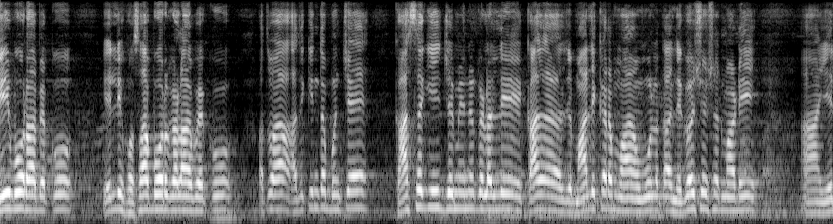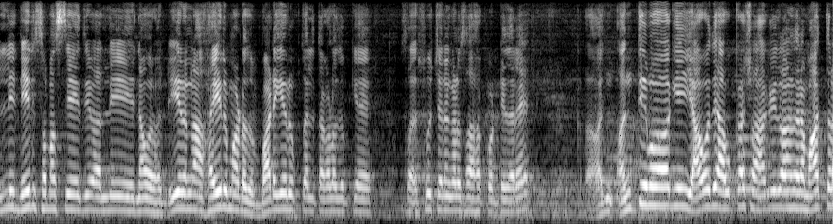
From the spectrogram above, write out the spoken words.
ರೀಬೋರ್ ಆಗಬೇಕು, ಎಲ್ಲಿ ಹೊಸ ಬೋರ್ಗಳಾಗಬೇಕು ಅಥವಾ ಅದಕ್ಕಿಂತ ಮುಂಚೆ ಖಾಸಗಿ ಜಮೀನುಗಳಲ್ಲಿ ಕಾ, ಮಾಲೀಕರ ಮೂಲಕ ನೆಗೋಷಿಯೇಷನ್ ಮಾಡಿ ಎಲ್ಲಿ ನೀರು ಸಮಸ್ಯೆ ಇದೆಯೋ ಅಲ್ಲಿ ನಾವು ನೀರನ್ನು ಹೈರ್ ಮಾಡೋದು, ಬಾಡಿಗೆ ರೂಪದಲ್ಲಿ ತಗೊಳ್ಳೋದಕ್ಕೆ ಸೂಚನೆಗಳು ಸಹ ಕೊಟ್ಟಿದ್ದಾರೆ. ಅಂತಿಮವಾಗಿ ಯಾವುದೇ ಅವಕಾಶ ಆಗಲಿಲ್ಲ ಅಂದರೆ ಮಾತ್ರ,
